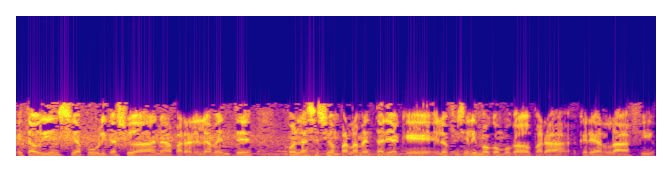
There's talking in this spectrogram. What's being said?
esta audiencia pública ciudadana paralelamente con la sesión parlamentaria que el oficialismo ha convocado para crear la AFI.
